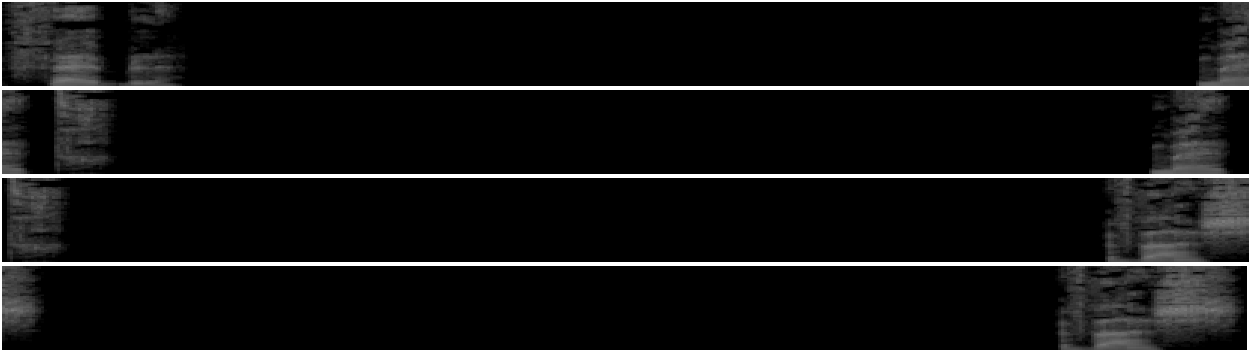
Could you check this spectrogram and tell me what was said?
Faible. Maître. Maître. Vache. Vache.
